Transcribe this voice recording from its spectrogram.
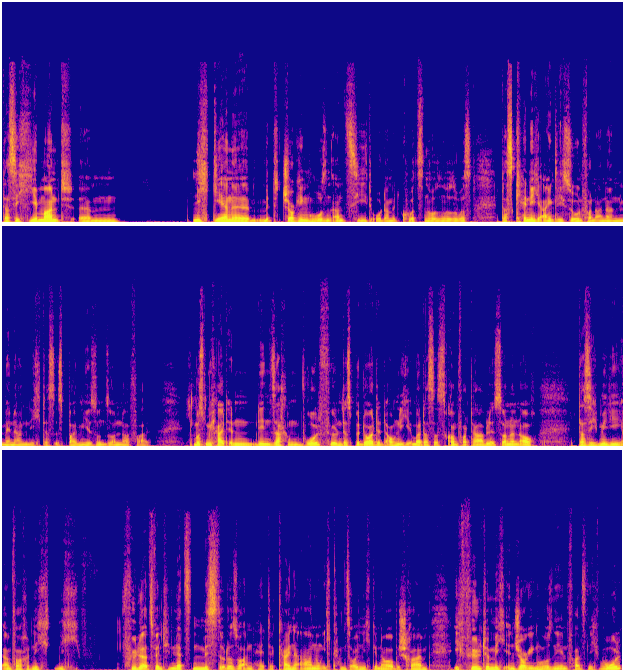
dass sich jemand ähm, nicht gerne mit Jogginghosen anzieht oder mit kurzen Hosen oder sowas, das kenne ich eigentlich so und von anderen Männern nicht. Das ist bei mir so ein Sonderfall. Ich muss mich halt in den Sachen wohlfühlen. Das bedeutet auch nicht immer, dass das komfortabel ist, sondern auch, dass ich mir die einfach nicht, nicht fühle, als wenn ich den letzten Mist oder so anhätte. Keine Ahnung, ich kann es euch nicht genauer beschreiben. Ich fühlte mich in Jogginghosen jedenfalls nicht wohl,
